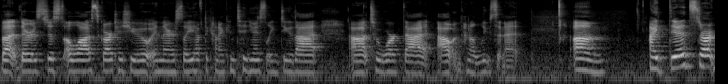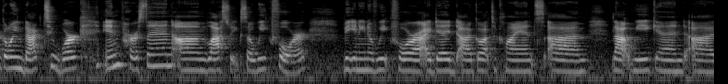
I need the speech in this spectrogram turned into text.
But there's just a lot of scar tissue in there so you have to kind of continuously do that uh, to work that out and kind of loosen it. Um, I did start going back to work in person um, last week, so week four beginning of week four, I did uh, go out to clients um, that week and uh,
